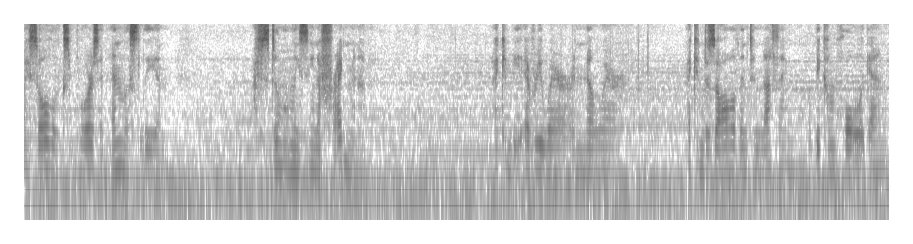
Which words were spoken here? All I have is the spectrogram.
My soul explores it endlessly, and I've still only seen a fragment of it. I can be everywhere and nowhere. I can dissolve into nothing or become whole again.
